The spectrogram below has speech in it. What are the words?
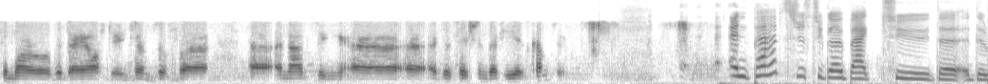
tomorrow or the day after in terms of uh, uh, announcing uh, a decision that he has come to. And perhaps just to go back to the, the,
